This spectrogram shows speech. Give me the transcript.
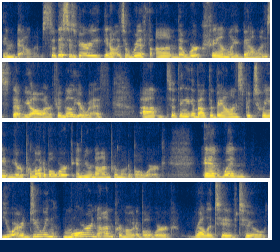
imbalance. So this is very, you know, it's a riff on the work family balance that we all are familiar with. Um, so thinking about the balance between your promotable work and your non promotable work. And when you are doing more non promotable work relative to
